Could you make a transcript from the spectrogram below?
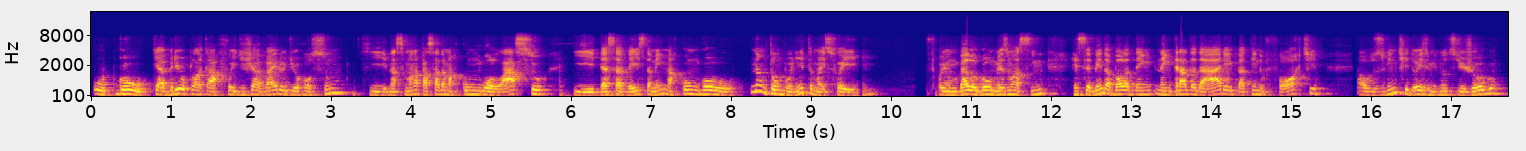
O gol que abriu o placar foi de Javairo de Rossum, que na semana passada marcou um golaço e dessa vez também marcou um gol não tão bonito, mas foi, foi um belo gol mesmo assim, recebendo a bola na entrada da área e batendo forte aos 22 minutos de jogo.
